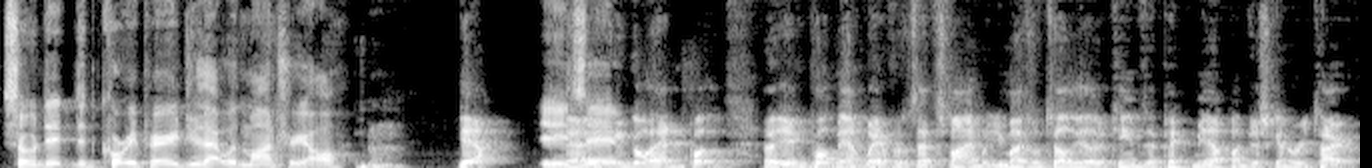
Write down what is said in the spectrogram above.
So did, did Corey Perry do that with Montreal? Yeah. Did he yeah, say, you can go ahead and put uh, you can put me on waivers. That's fine, but you might as well tell the other teams that picked me up. I'm just going to retire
